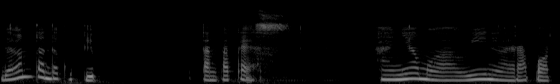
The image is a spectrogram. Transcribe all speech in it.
dalam tanda kutip tanpa tes hanya melalui nilai raport.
